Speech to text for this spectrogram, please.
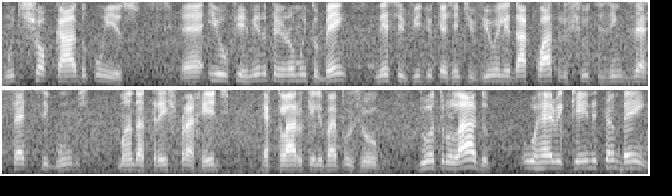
muito chocado com isso. É, e o Firmino treinou muito bem. Nesse vídeo que a gente viu, ele dá quatro chutes em 17 segundos, manda três para a rede. É claro que ele vai para o jogo. Do outro lado, o Harry Kane também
